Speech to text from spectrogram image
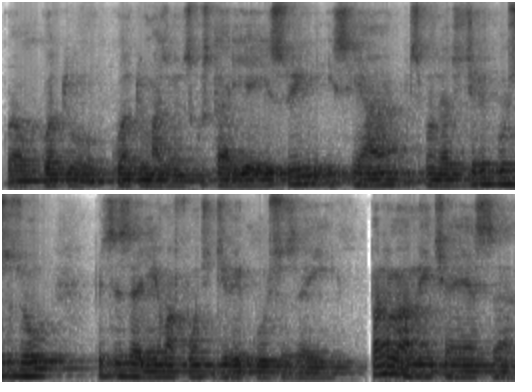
qual, quanto, quanto mais ou menos custaria isso e, e se há disponibilidade de recursos ou precisaria uma fonte de recursos aí. Paralelamente a, essa,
